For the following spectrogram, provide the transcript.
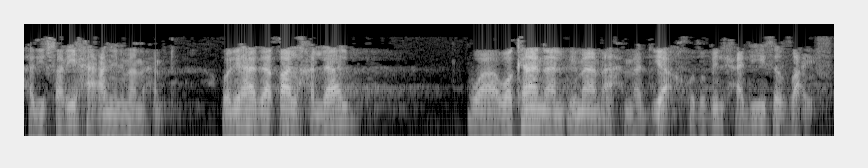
هذه صريحة عن الإمام أحمد. ولهذا قال الخلال وكان الإمام أحمد يأخذ بالحديث الضعيف.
